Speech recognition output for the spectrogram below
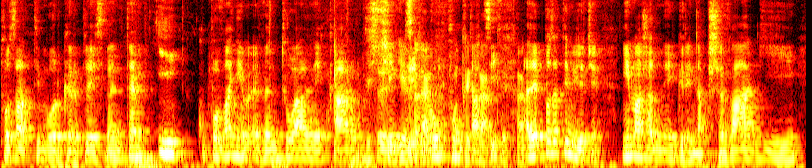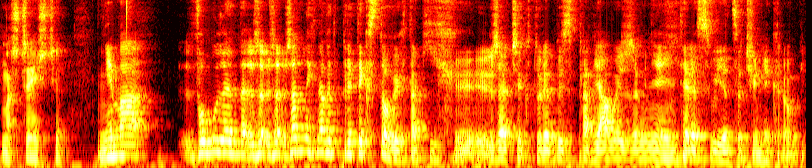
poza tym worker placementem i kupowaniem ewentualnie kart Wyścigiem, tak, punktacji, karty, tak. ale poza tym wiecie, nie ma żadnej gry na przewagi, Na szczęście. nie ma w ogóle ża- ża- żadnych nawet pretekstowych takich y, rzeczy, które by sprawiały, że mnie interesuje, co Ciuniek robi.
